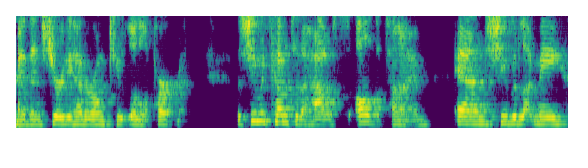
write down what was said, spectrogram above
and then she already had her own cute little apartment. But she would come to the house all the time and she would let me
